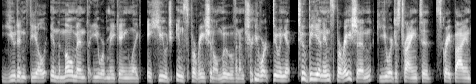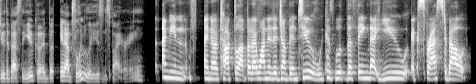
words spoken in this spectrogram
you didn't feel in the moment that you were making like a huge inspirational move and I'm sure you weren't doing it to be an inspiration you were just trying to scrape by and do the best that you could but it absolutely is inspiring I mean, I know I've talked a lot, but I wanted to jump in too because the thing that you expressed about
